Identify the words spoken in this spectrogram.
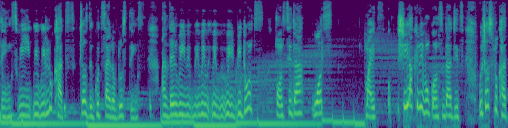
things. We, we we look at just the good side of those things, and then we we, we, we, we, we don't consider what might she actually even considered it we just look at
